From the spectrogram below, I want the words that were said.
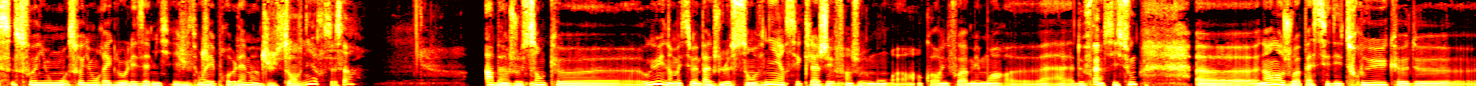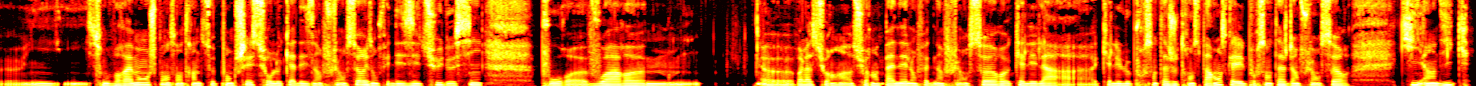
soyons, soyons réglo, les amis. Évitons tu- les problèmes. Tu le sens venir, c'est ça? Ah ben je sens que oui oui, non mais c'est même pas que je le sens venir c'est que là j'ai enfin je bon encore une fois mémoire euh, de sous. Euh, non non je vois passer des trucs de ils sont vraiment je pense en train de se pencher sur le cas des influenceurs. Ils ont fait des études aussi pour euh, voir euh, euh, voilà sur un sur un panel en fait d'influenceurs euh, quel est la quel est le pourcentage de transparence quel est le pourcentage d'influenceurs qui indiquent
